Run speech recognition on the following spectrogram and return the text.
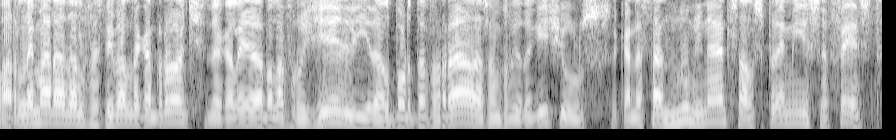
Parlem ara del Festival de Camp Roig, de Calella de Palafrugell i del Portaferrà de Sant Feliu de Guíxols, que han estat nominats als Premis Fest.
